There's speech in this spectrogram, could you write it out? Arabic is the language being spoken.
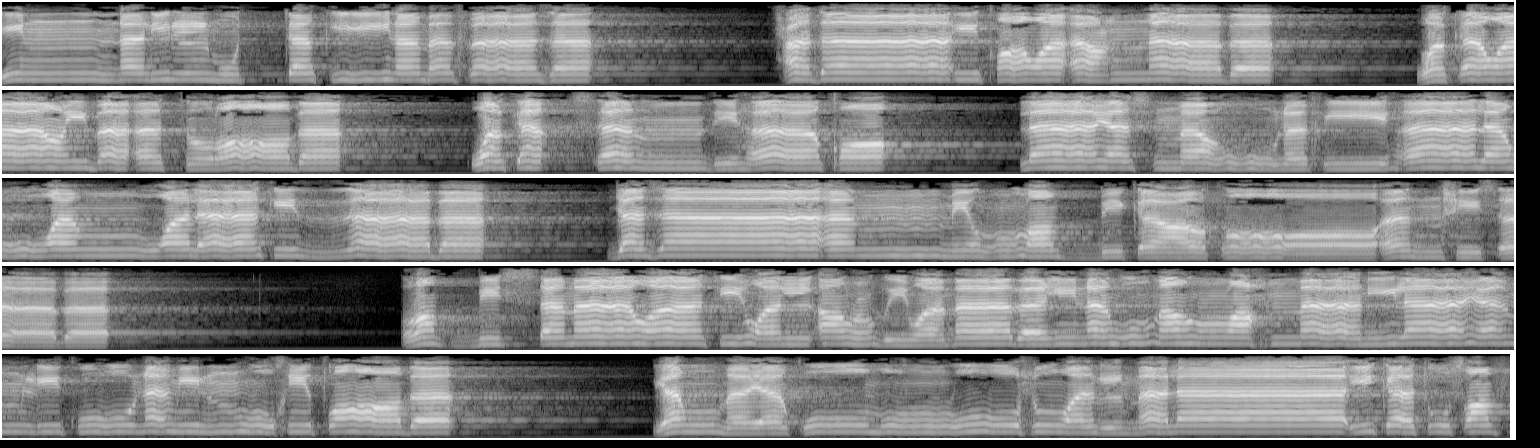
إِنَّ لِلْمُتَّقِينَ مَفَازًا حَدَائِقَ وَأَعْنَابًا وَكَوَاعِبَ أَتْرَابًا وَكَأْسًا دِهَاقًا لَا يَسْمَعُونَ فِيهَا لَغْوًا وَلَا كِذَّابًا جَزَاءً مِّن رَّبِّكَ عَطَاءً حِسَابًا رَبِّ السَّمَاوَاتِ وَالْأَرْضِ وَمَا بَيْنَهُمَا الرَّحْمَنِ لَا يَمْلِكُونَ مِنْهُ خِطَابًا يَوْمَ يَقُومُ الرُّوحُ وَالْمَلَائِكَةُ صَفًّا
